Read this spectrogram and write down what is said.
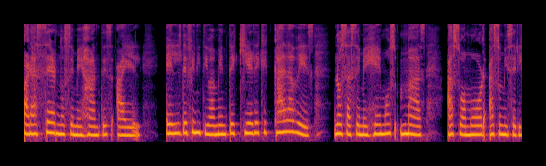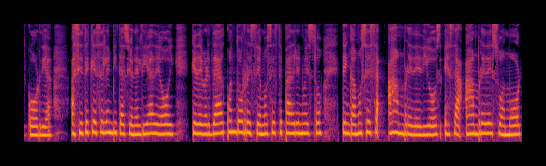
para hacernos semejantes a Él. Él definitivamente quiere que cada vez nos asemejemos más a su amor, a su misericordia. Así es de que esa es la invitación el día de hoy, que de verdad cuando recemos este Padre nuestro tengamos esa hambre de Dios, esa hambre de su amor,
